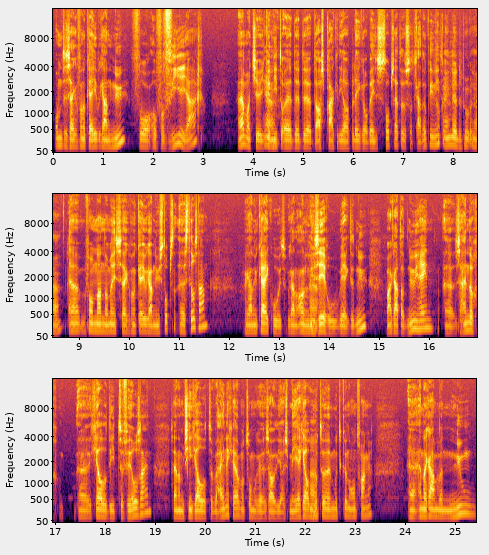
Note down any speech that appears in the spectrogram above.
Om te zeggen van oké, we gaan nu voor over vier jaar. Hè, want je, je Ja. kunt niet eh, de, de, de afspraken die al liggen opeens stopzetten. Dus dat gaat ook weer niet. Oké, nee, dat doe ja. Eh, van dan te zeggen van oké, we gaan nu stop, eh, stilstaan. We gaan nu kijken hoe het, we gaan analyseren hoe werkt het nu. Waar gaat dat nu heen? Zijn er gelden die te veel zijn? Zijn er misschien gelden te weinig? Hè? Want sommigen zouden juist meer geld Ja. moeten, moeten kunnen ontvangen. Eh, en dan gaan we een nieuw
